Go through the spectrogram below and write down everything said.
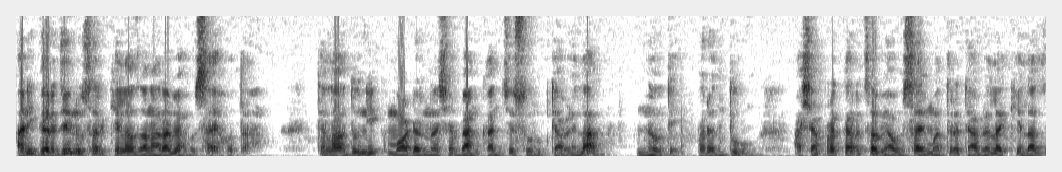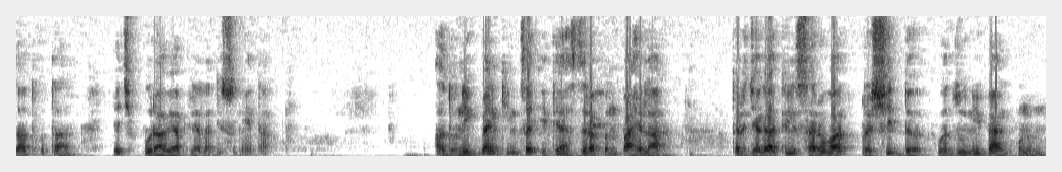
आणि गरजेनुसार केला जाणारा व्यवसाय होता. त्याला आधुनिक मॉडर्न अशा बँकांचे स्वरूप त्यावेळेला नव्हते परंतु अशा प्रकारचा व्यवसाय मात्र त्यावेळेला केला जात होता याचे पुरावे आपल्याला दिसून येतात. आधुनिक बँकिंगचा इतिहास जर आपण पाहिला तर जगातील सर्वात प्रसिद्ध व जुनी बँक म्हणून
